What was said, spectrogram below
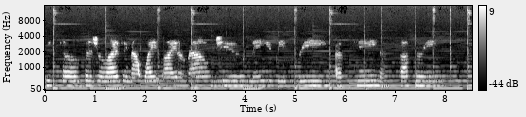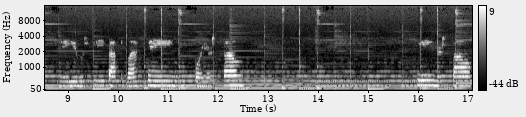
Maybe still visualizing that white light around you. May you be free of pain and suffering. May you receive that blessing for yourself. Seeing yourself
